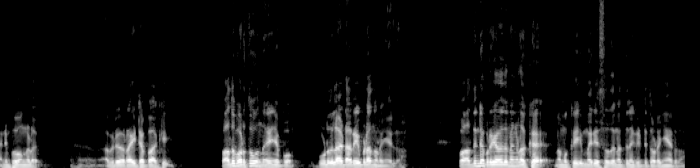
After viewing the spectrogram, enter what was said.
അനുഭവങ്ങൾ അവർ റൈറ്റപ്പ് ആക്കി. അപ്പോൾ അത് പുറത്തു വന്നു കഴിഞ്ഞപ്പോൾ കൂടുതലായിട്ട് അറിയപ്പെടാൻ തുടങ്ങിയല്ലോ. അപ്പോൾ അതിന്റെ പ്രയോജനങ്ങളൊക്കെ നമുക്ക് ഈ മര്യസദനത്തിന് കിട്ടി തുടങ്ങിയായിരുന്നു?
